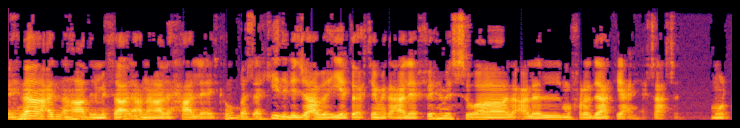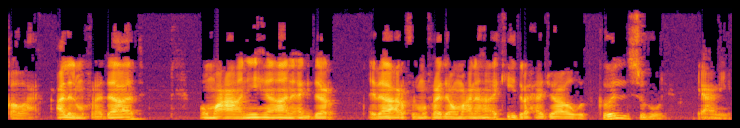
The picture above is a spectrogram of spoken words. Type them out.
هنا عندنا هذا المثال أنا هذا حال لكم بس أكيد الإجابة هي تعتمد على فهم السؤال على المفردات يعني أساسا مو القواعد على المفردات ومعانيها أنا أقدر إذا أعرف المفردة ومعناها أكيد راح أجاوب بكل سهولة. يعني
